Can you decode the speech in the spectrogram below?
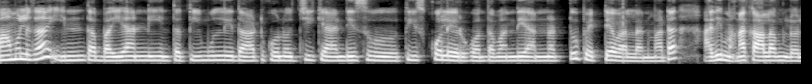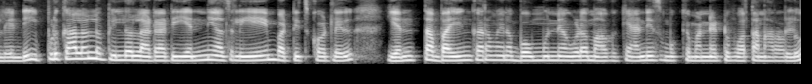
మామూలుగా ఇన్ ఇంత భయాన్ని ఇంత తీముల్ని దాటుకొని వచ్చి క్యాండీస్ తీసుకోలేరు కొంతమంది అన్నట్టు పెట్టేవాళ్ళు అనమాట అది మన కాలంలో లేండి. ఇప్పుడు కాలంలో పిల్లలు అటాటి ఇవన్నీ అసలు ఏం పట్టించుకోవట్లేదు. ఎంత భయంకరమైన బొమ్మ ఉన్నా కూడా మాకు క్యాండీస్ ముఖ్యం అన్నట్టు పోతున్నారు వాళ్ళు.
